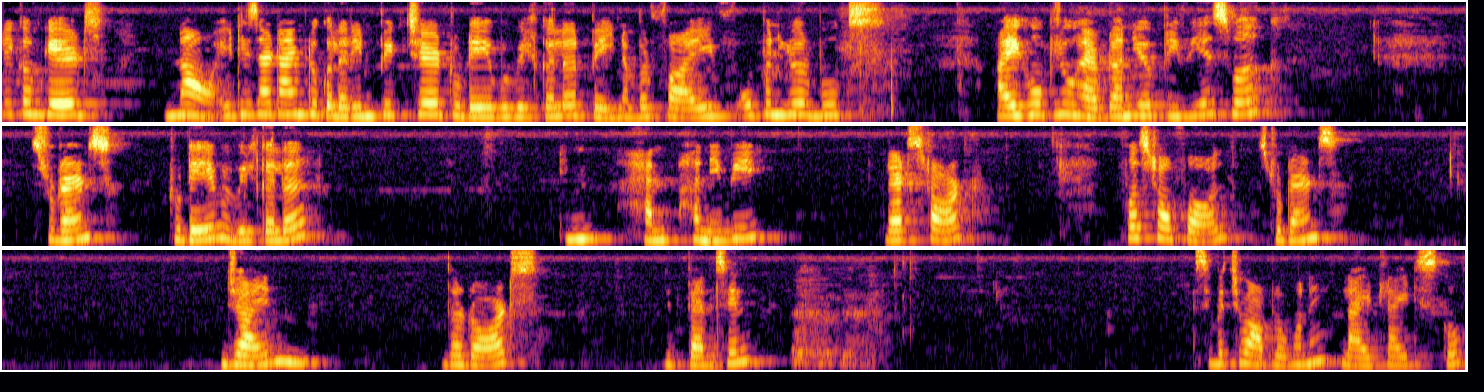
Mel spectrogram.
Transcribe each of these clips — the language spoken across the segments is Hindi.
Welcome kids. Now it is our time to color in picture. Today we will color page number 5. Open your books. I hope you have done your previous work. Students, today we will color in honeybee. Let's start. First of all, students, join the dots with pencil ऐसे बच्चों, आप लोगों ने लाइट लाइट इसको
